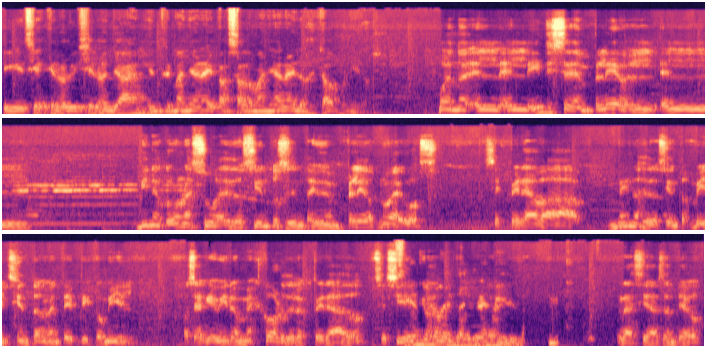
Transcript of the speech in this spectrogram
y si es que no lo hicieron ya entre mañana y pasado mañana en los Estados Unidos. Bueno, el, índice de empleo el, vino con una suba de 261 empleos nuevos. Se esperaba menos de 200 mil, 190 y pico mil. O sea que vieron mejor de lo esperado. Se 193 mil. Gracias, Santiago.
